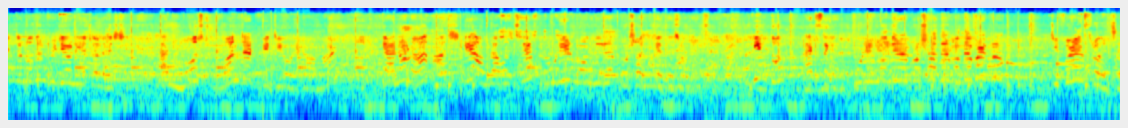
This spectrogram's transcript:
একটা নতুন ভিডিও নিয়ে চলে এসেছি। আর মোস্ট ওয়ান্টেড ভিডিও এটা আমার। কেননা, আজকে আমরা হচ্ছে পুরীর মন্দিরের প্রসাদ খেতে চলেছি। কিন্তু, এক সেকেন্ড পুরীর মন্দিরের প্রসাদের মধ্যে আবার একটু ডিফারেন্স রয়েছে।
